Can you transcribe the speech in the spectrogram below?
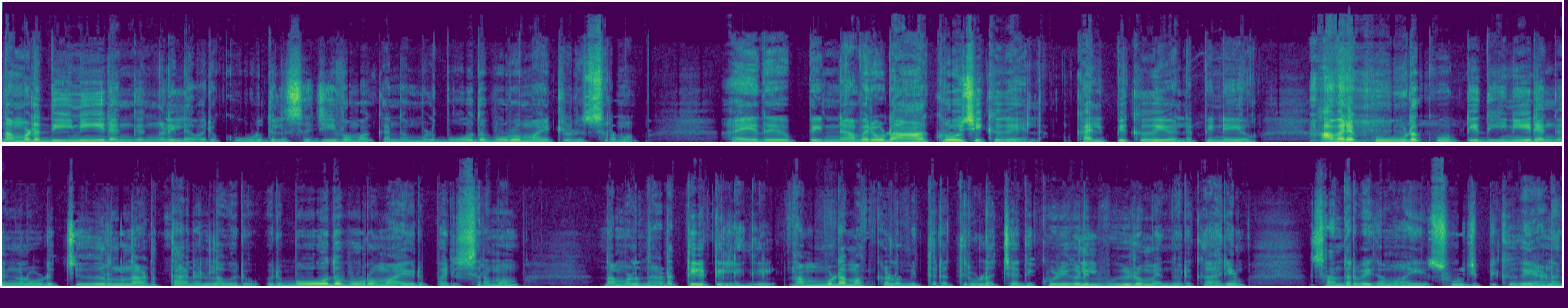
നമ്മുടെ ദീനീ രംഗങ്ങളിൽ അവരെ കൂടുതൽ സജീവമാക്കാൻ നമ്മൾ ബോധപൂർവമായിട്ടുള്ളൊരു ശ്രമം. അതായത് പിന്നെ അവരോട് ആക്രോശിക്കുകയല്ല കൽപ്പിക്കുകയുമല്ല. പിന്നെയോ അവരെ കൂടെ കൂട്ടി ദീനീ രംഗങ്ങളോട് ചേർന്ന് നടത്താനുള്ള ഒരു ഒരു ബോധപൂർവമായ ഒരു പരിശ്രമം നമ്മൾ നടത്തിയിട്ടില്ലെങ്കിൽ നമ്മുടെ മക്കളും ഇത്തരത്തിലുള്ള ചതിക്കുഴികളിൽ വീഴുമെന്നൊരു കാര്യം സാന്ദർഭികമായി സൂചിപ്പിക്കുകയാണ്.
